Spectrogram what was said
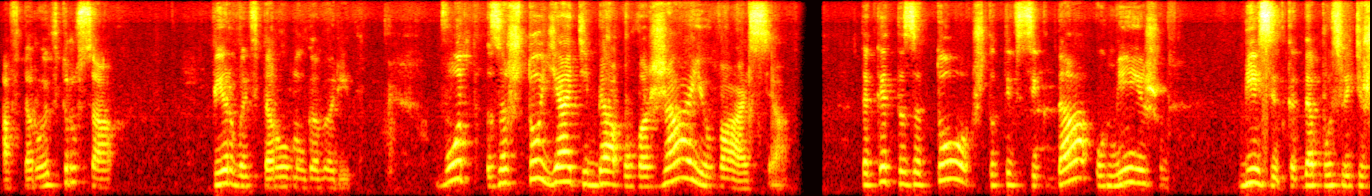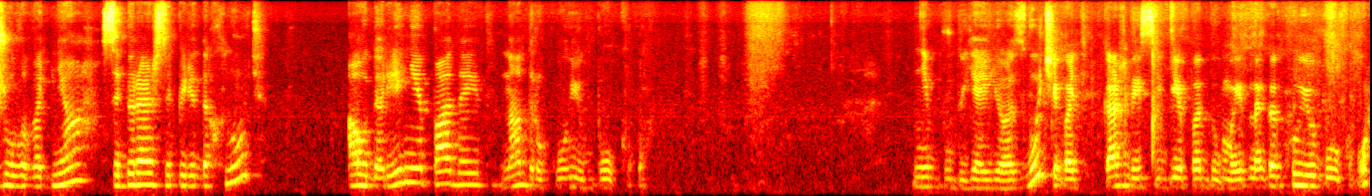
а второй в трусах. Первый второму говорит, вот за что я тебя уважаю, Вася, так это за то, что ты всегда умеешь... Бесит, когда после тяжелого дня собираешься передохнуть, а ударение падает на другую букву. Не буду я ее озвучивать, каждый себе подумает, на какую букву.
